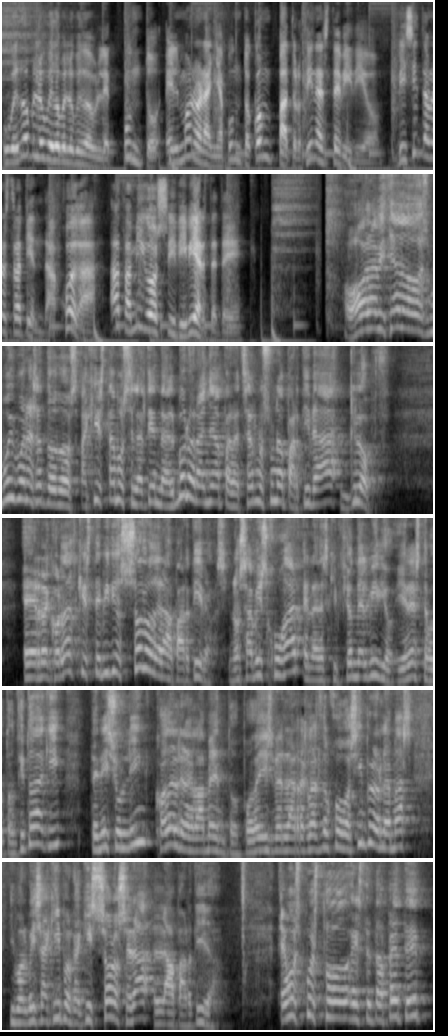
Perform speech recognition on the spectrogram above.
www.elmonoaraña.com patrocina este vídeo. Visita nuestra tienda, juega, haz amigos y diviértete. Hola viciados, muy buenas a todos. Aquí estamos en la tienda del Mono Araña para echarnos una partida a Globz. Eh, recordad que este vídeo es solo de la partida. Si no sabéis jugar, en la descripción del vídeo y en este botoncito de aquí tenéis un link con el reglamento. Podéis ver las reglas del juego sin problemas y volvéis aquí porque aquí solo será la partida. Hemos puesto este tapete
